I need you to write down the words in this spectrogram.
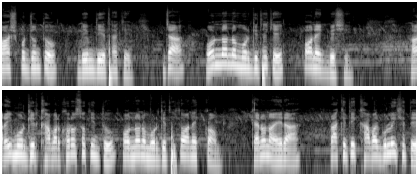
মাস পর্যন্ত ডিম দিয়ে থাকে, যা অন্যান্য মুরগি থেকে অনেক বেশি। আর এই মুরগির খাবার খরচও কিন্তু অন্যান্য মুরগি থেকে অনেক কম। কেননা এরা প্রাকৃতিক খাবারগুলোই খেতে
